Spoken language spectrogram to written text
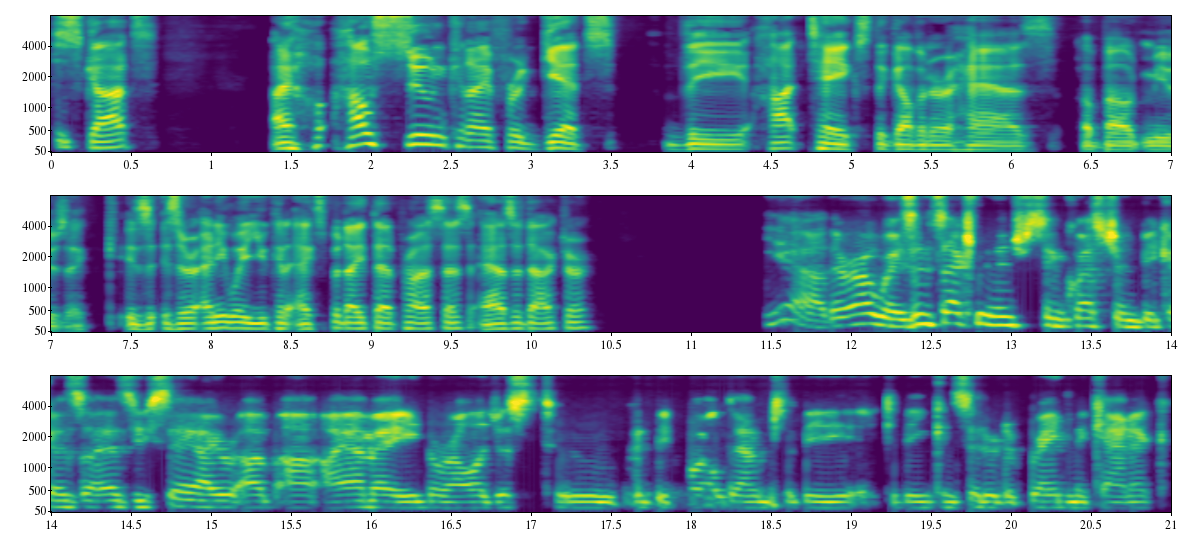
Scott, I how soon can I forget the hot takes the governor has about music? Is is there any way you can expedite that process as a doctor? Yeah, there are ways, and it's actually an interesting question because, uh, as you say, I um, uh, I am a neurologist who could be boiled down to be to being considered a brain mechanic.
